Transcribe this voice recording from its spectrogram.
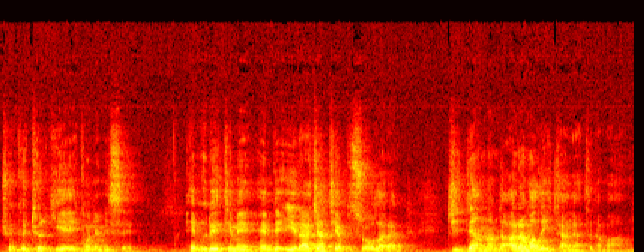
Çünkü Türkiye ekonomisi hem üretimi hem de ihracat yapısı olarak ciddi anlamda aramalı ithalatına bağımlı.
